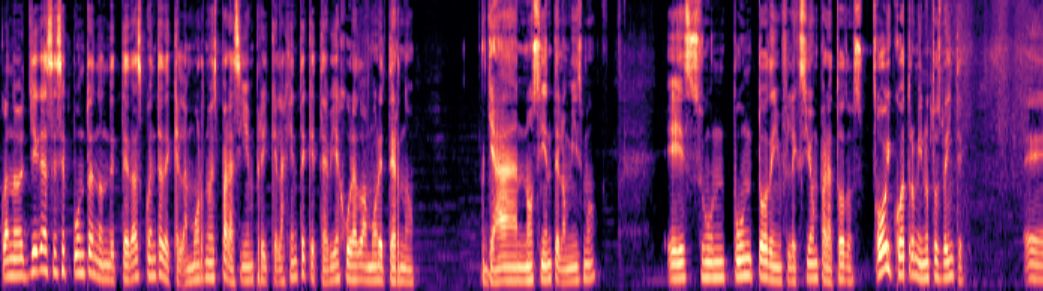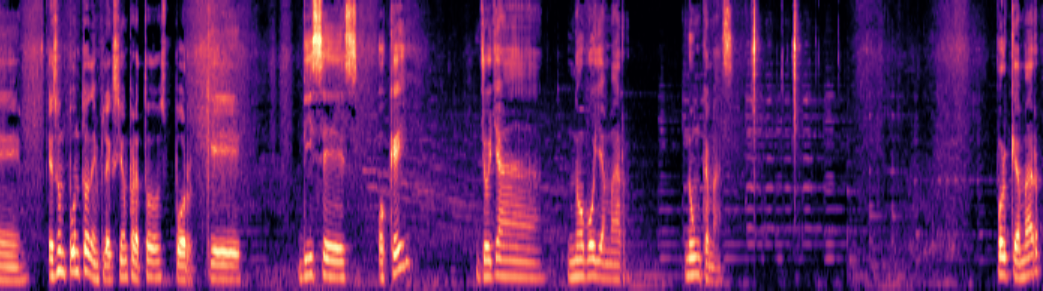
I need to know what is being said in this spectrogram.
cuando llegas a ese punto en donde te das cuenta de que el amor no es para siempre y que la gente que te había jurado amor eterno ya no siente lo mismo, es un punto de inflexión para todos. Hoy 4 minutos 20. Eh, es un punto de inflexión para todos porque dices, ok, yo ya no voy a amar nunca más. Porque amar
